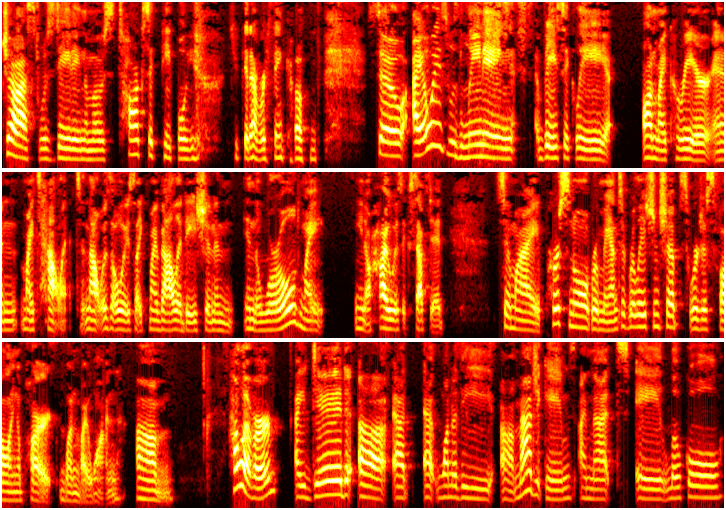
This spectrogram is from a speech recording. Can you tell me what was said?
just was dating the most toxic people you, you could ever think of. So I always was leaning basically on my career and my talent. And that was always like my validation in, in the world, my, you know, how I was accepted. So my personal romantic relationships were just falling apart one by one. Um, however, I did uh, at at one of the uh, Magic games. I met a local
